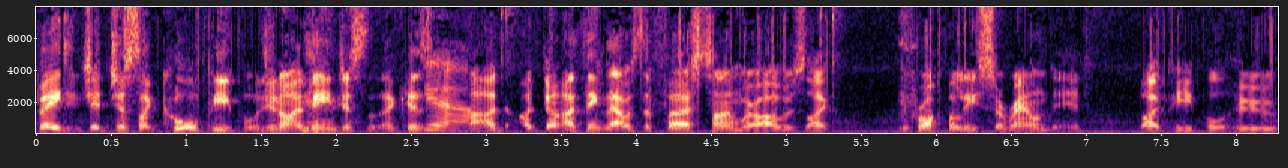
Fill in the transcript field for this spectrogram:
basi- ju- just like cool people. Do you know what I Yeah. mean? Just uh, because Yeah. I, I don't. I think that was the first time where I was like properly surrounded by people who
